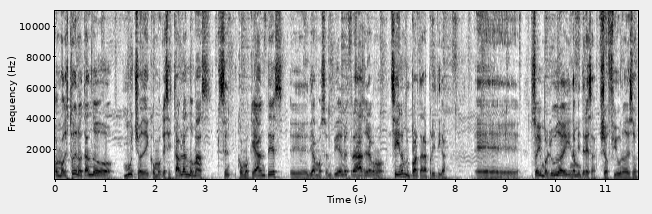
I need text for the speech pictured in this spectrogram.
como que estuve notando mucho de como que se está hablando más. Se- como que antes, eh, digamos, en pie de nuestra edad era como, sí, no me importa la política. Eh, soy un boludo y no me interesa. Yo fui uno de esos.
